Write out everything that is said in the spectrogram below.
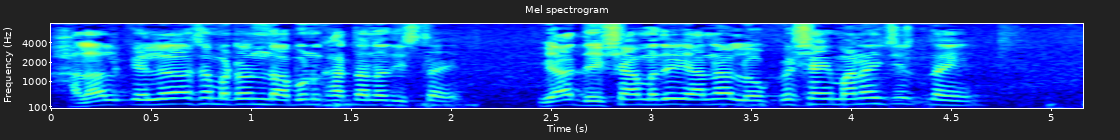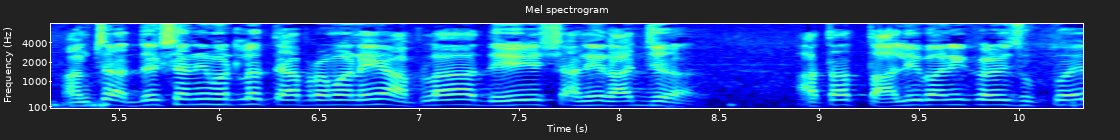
हलाल केलेलं असं मटण दाबून खाताना दिसत आहे या देशामध्ये यांना लोकशाही मानायचीच नाही. आमच्या अध्यक्षांनी म्हटलं त्याप्रमाणे आपला देश आणि राज्य आता तालिबानीकडे झुकतोय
